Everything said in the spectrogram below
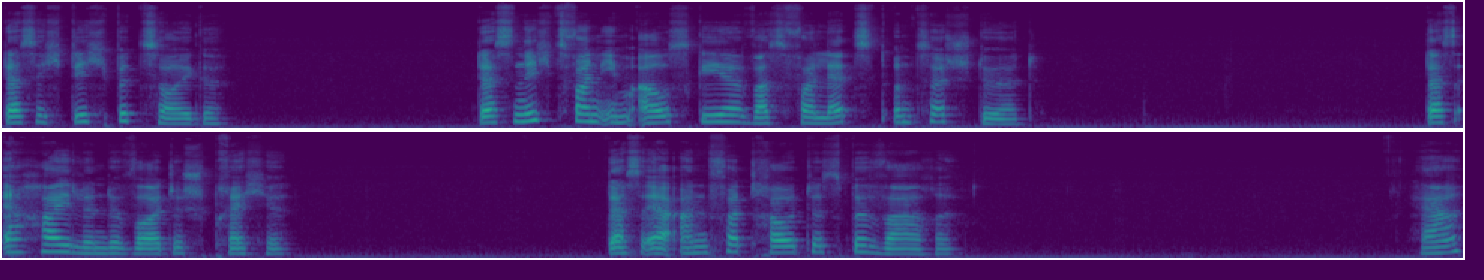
dass ich dich bezeuge, dass nichts von ihm ausgehe, was verletzt und zerstört, dass er heilende Worte spreche, dass er Anvertrautes bewahre. Herr,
